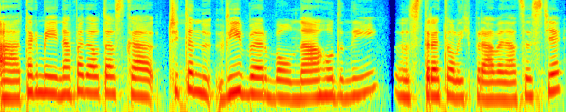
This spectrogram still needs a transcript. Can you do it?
A tak mi napadá otázka, či ten výber bol náhodný, e, stretol ich práve na ceste,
